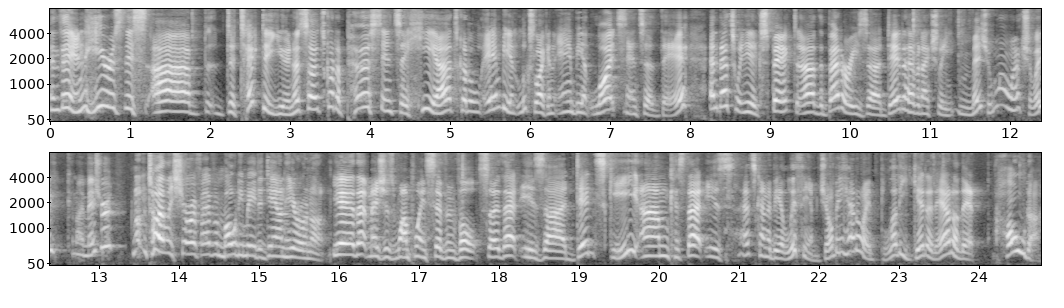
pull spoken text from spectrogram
And then here is this uh, detector unit. So it's got a PIR sensor here. It's got an ambient, looks like an ambient light sensor there. And that's what you'd expect. Uh, the battery's uh, dead. I haven't actually measured. Well, actually, can I measure it? Not entirely sure if I have a multimeter down here or not. Yeah, that measures 1.7 volts. So that is uh, dead ski because um, that is, that's going to be a lithium jobby. How do I bloody get it out of that holder?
